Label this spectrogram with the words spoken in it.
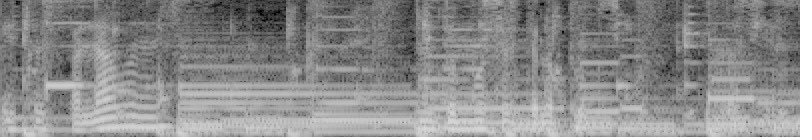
estas palabras. Nos vemos hasta la próxima. Gracias.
